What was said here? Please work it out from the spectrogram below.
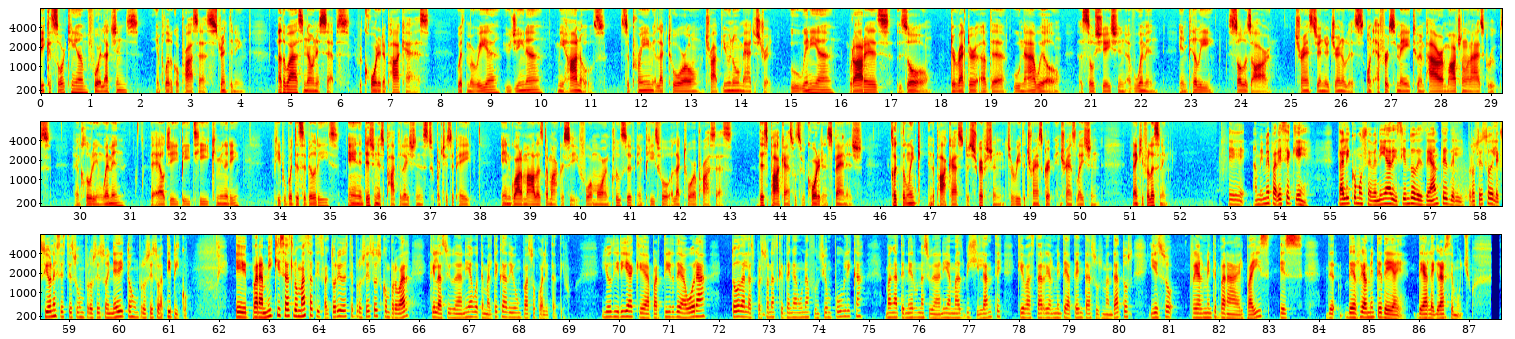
the Consortium for Elections and Political Process Strengthening, otherwise known as SEPS, recorded a podcast with Maria Eugenia Mijanos, Supreme Electoral Tribunal Magistrate, Uwinia Juarez Zoll, Director of the Unawil Association of Women, and Pili Solazar, transgender journalist, on efforts made to empower marginalized groups, including women, the LGBT community, people with disabilities, and indigenous populations to participate in Guatemala's democracy for a more inclusive and peaceful electoral process. This podcast was recorded in Spanish. Click the link in the podcast description to read the transcript and translation. Thank you for listening. Eh, a mí me parece que, tal y como se venía diciendo desde antes del proceso de elecciones, este es un proceso inédito, un proceso atípico. Eh, para mí quizás lo más satisfactorio de este proceso es comprobar que la ciudadanía guatemalteca dio un paso cualitativo. Yo diría que a partir de ahora todas las personas que tengan una función pública van a tener una ciudadanía más vigilante que va a estar realmente atenta a sus mandatos y eso realmente para el país es de, realmente de, de alegrarse mucho.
